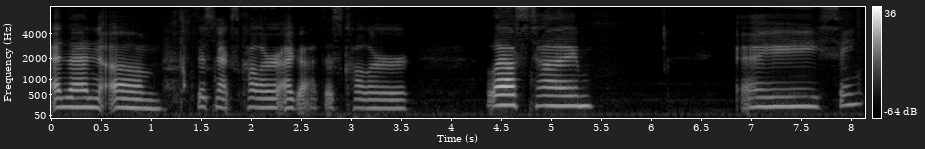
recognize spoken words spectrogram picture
And then um, this next color, I got this color last time. I think,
